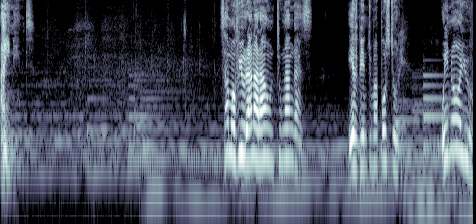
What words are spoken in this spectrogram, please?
I need. Some of you run around to Ngangas. You have been to my Mapostore. We know you.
